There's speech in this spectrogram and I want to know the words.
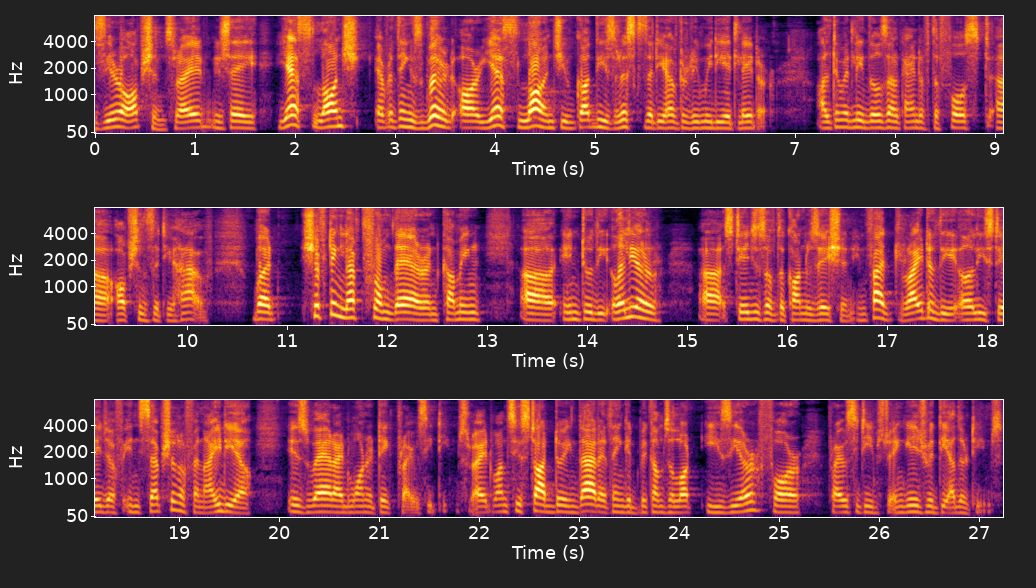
zero options right you say yes launch everything's good or yes launch you've got these risks that you have to remediate later ultimately those are kind of the first uh, options that you have but shifting left from there and coming uh, into the earlier uh, stages of the conversation. In fact, right at the early stage of inception of an idea is where I'd want to take privacy teams, right? Once you start doing that, I think it becomes a lot easier for privacy teams to engage with the other teams.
